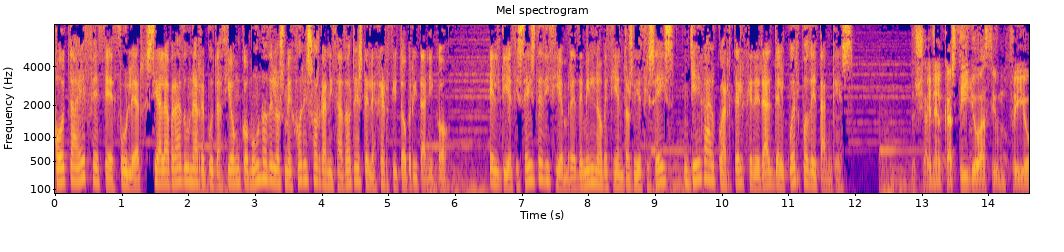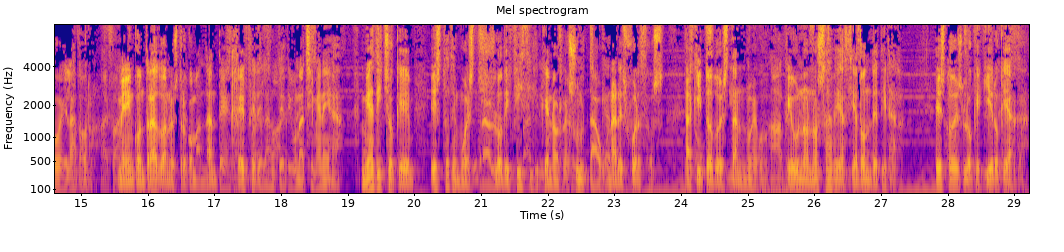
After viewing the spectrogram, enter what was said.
JFC Fuller se ha labrado una reputación como uno de los mejores organizadores del ejército británico. El 16 de diciembre de 1916 llega al cuartel general del cuerpo de tanques. En el castillo hace un frío helador. Me he encontrado a nuestro comandante en jefe delante de una chimenea. Me ha dicho que esto demuestra lo difícil que nos resulta aunar esfuerzos. Aquí todo es tan nuevo que uno no sabe hacia dónde tirar. Esto es lo que quiero que haga.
